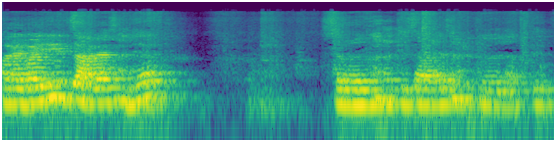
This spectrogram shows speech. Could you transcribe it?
बाई बाई जाळ्या झाल्यात सगळ्या घराची जाळ्या झटकाव्या लागतील.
